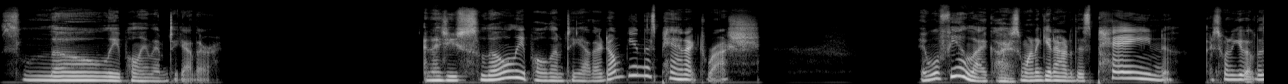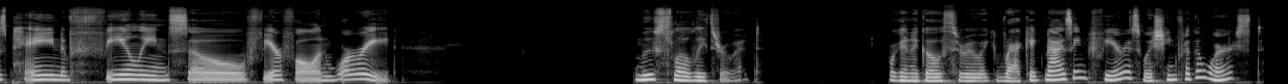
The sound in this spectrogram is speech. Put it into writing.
Slowly pulling them together. And as you slowly pull them together, don't be in this panicked rush. It will feel like I just want to get out of this pain. I just want to get out of this pain of feeling so fearful and worried move slowly through it. We're going to go through recognizing fear is wishing for the worst.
